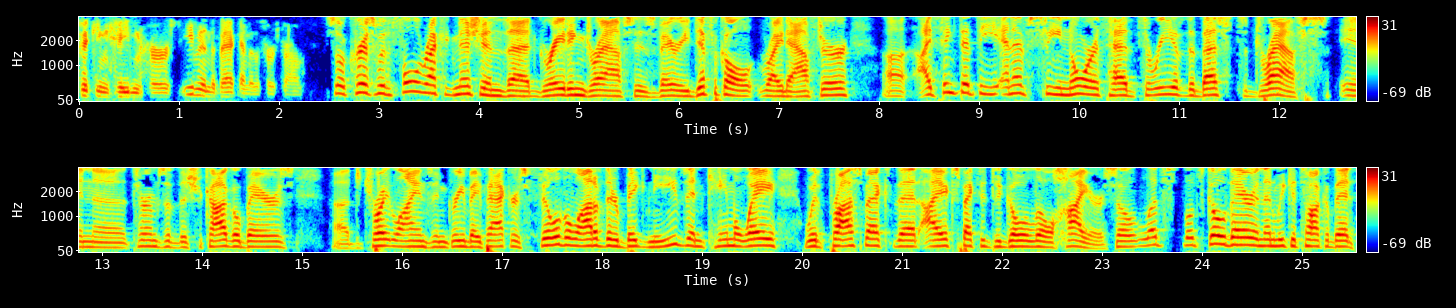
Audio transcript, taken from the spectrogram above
picking Hayden Hurst, even in the back end of the first round. So, Chris, with full recognition that grading drafts is very difficult right after, uh, I think that the NFC North had three of the best drafts in uh, terms of the Chicago Bears, uh, Detroit Lions and Green Bay Packers filled a lot of their big needs and came away with prospects that I expected to go a little higher. So let's, let's go there and then we could talk a bit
